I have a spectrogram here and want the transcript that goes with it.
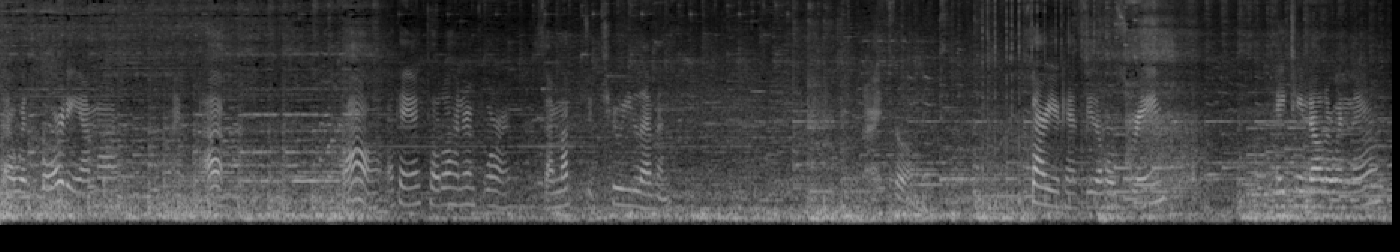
So with 40 I'm, uh, I'm up. Wow okay total 104 so I'm up to 211 Alright, so sorry you can't see the whole screen. $18 win there.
